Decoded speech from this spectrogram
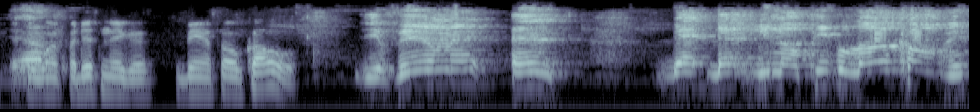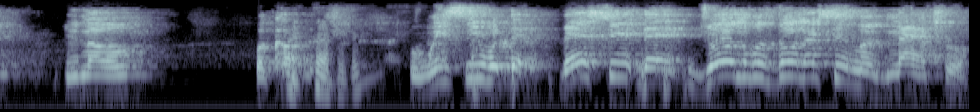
If it Yeah. wasn't for this nigga being so cold. You feel me? And that that you know, people love Kobe, you know, because we see what that that shit that Jordan was doing. That shit looked natural.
